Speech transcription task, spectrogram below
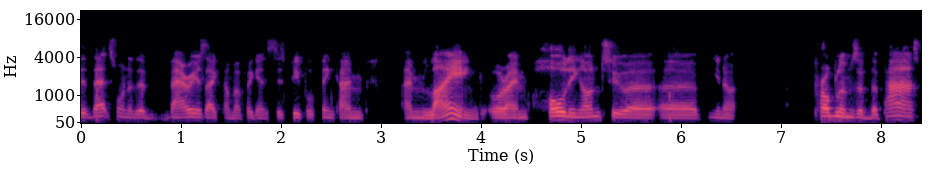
that that's one of the barriers I come up against is people think I'm I'm lying or I'm holding on to a, a you know problems of the past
